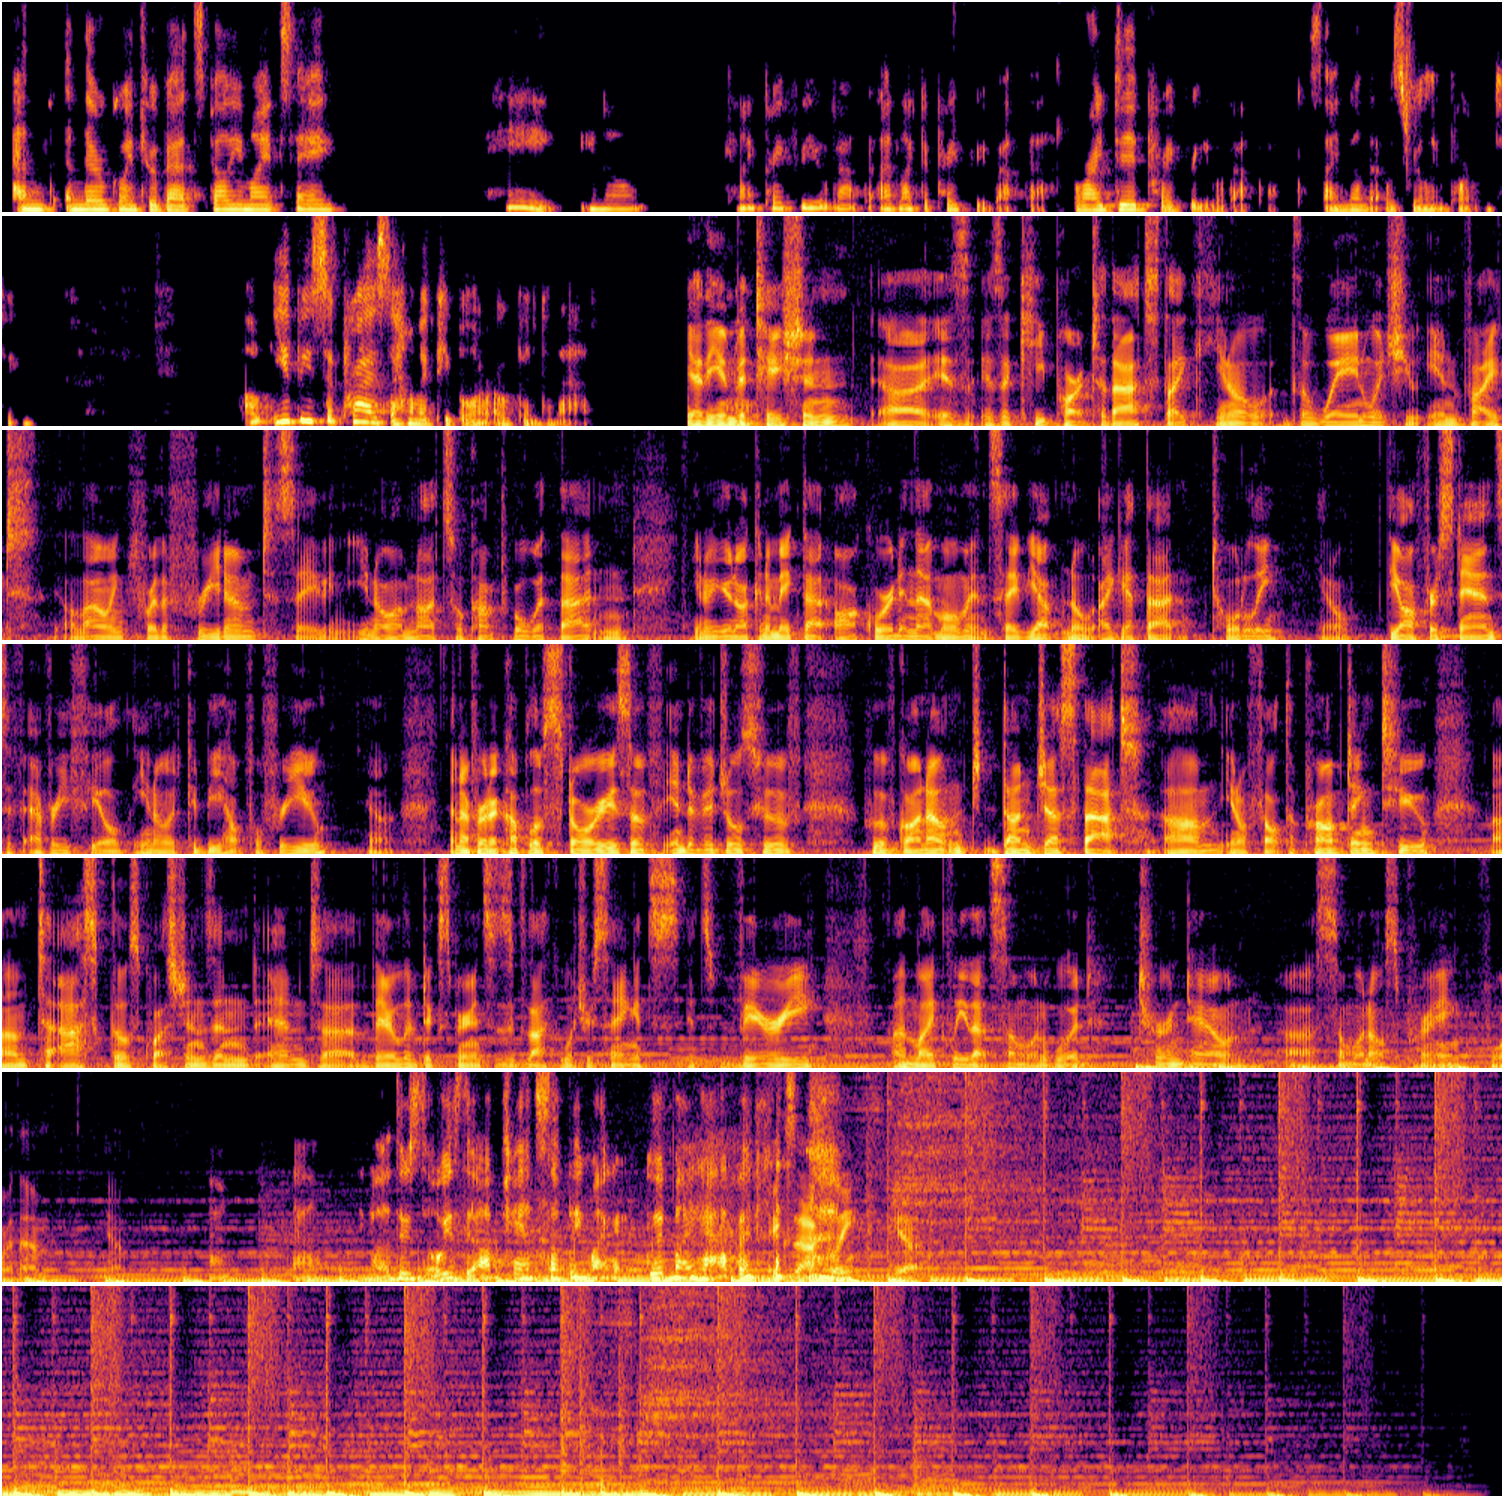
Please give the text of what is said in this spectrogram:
and and they're going through a bad spell, you might say, "Hey, you know, can I pray for you about that? I'd like to pray for you about that, or I did pray for you about that because I know that was really important to you." Well, you'd be surprised at how many people are open to that. Yeah, the invitation uh, is is a key part to that. Like you know, the way in which you invite, allowing for the freedom to say, you know, I'm not so comfortable with that, and you know, you're not going to make that awkward in that moment and say, "Yep, no, I get that totally." you know the offer stands if ever you feel you know it could be helpful for you yeah. And i've heard a couple of stories of individuals who have who have gone out and done just that um, you know felt the prompting to um, to ask those questions and and uh, their lived experience is exactly what you're saying. It's it's very unlikely that someone would turn down uh, someone else praying for them. Yeah. Yeah. You know there's always the off chance something might good might happen. Exactly. Yeah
